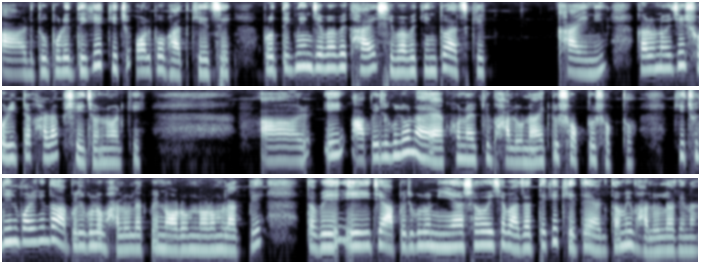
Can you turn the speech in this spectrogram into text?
আর দুপুরের দিকে কিছু অল্প ভাত খেয়েছে। প্রত্যেকদিন যেভাবে খায়, সেভাবে কিন্তু আজকে খায়নি। কারণ ওই যে শরীরটা খারাপ, সেই জন্য আর কি। আর এই আপেলগুলো না এখন আর কি ভালো না, একটু শক্ত শক্ত। কিছুদিন পরে কিন্তু আপেলগুলো ভালো লাগবে, নরম নরম লাগবে। তবে এই যে আপেলগুলো নিয়ে আসা হয়েছে বাজার থেকে, খেতে একদমই ভালো লাগে না।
